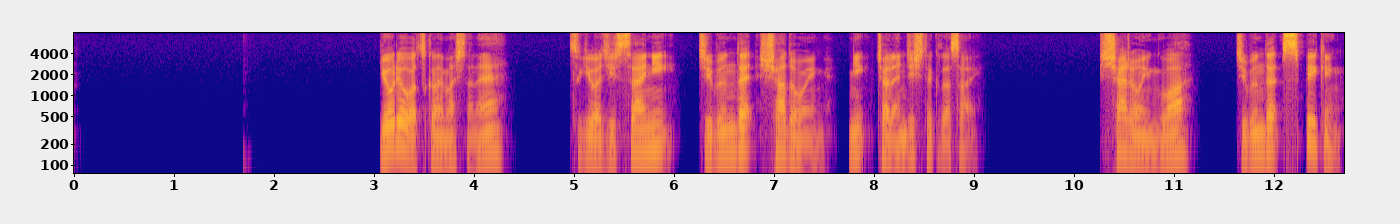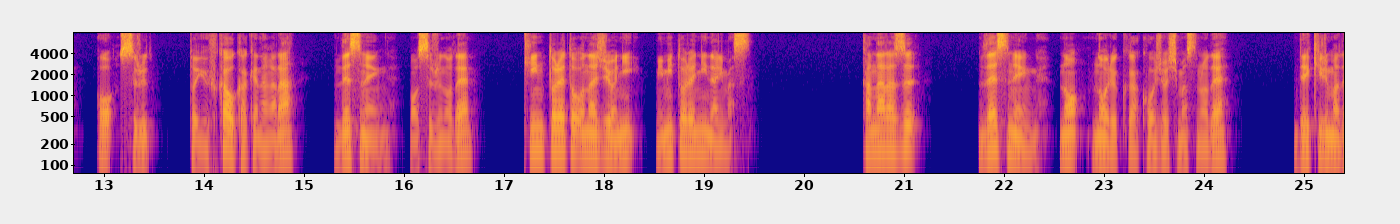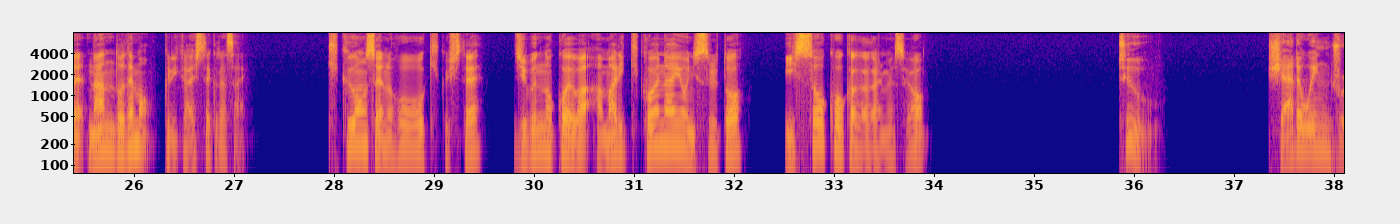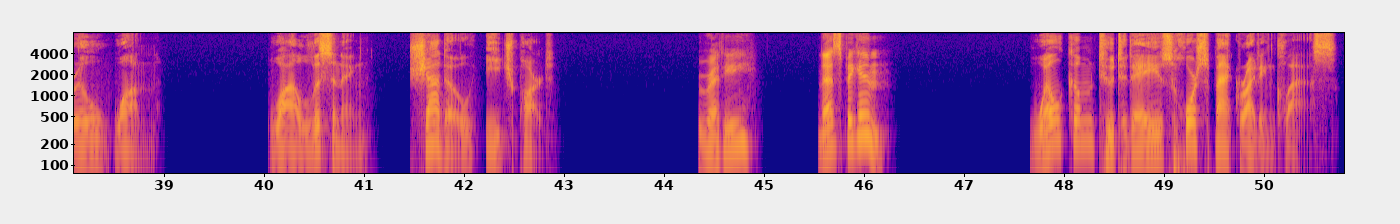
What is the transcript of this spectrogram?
要領はつかめましたね。次は実際に自分でシャドーイングにチャレンジしてください。シャドーイングは自分で speaking をするという負荷をかけながら listening をするので筋トレと同じように耳トレになります。必ず listening の能力が向上しますのでできるまで何度でも繰り返してください。聞く音声の方を大きくして自分の声はあまり聞こえないようにすると一層効果が上がりますよ。2. Shadowing Drill 1. While listening, shadow each part. Ready? Let's begin! Welcome to today's horseback riding class.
